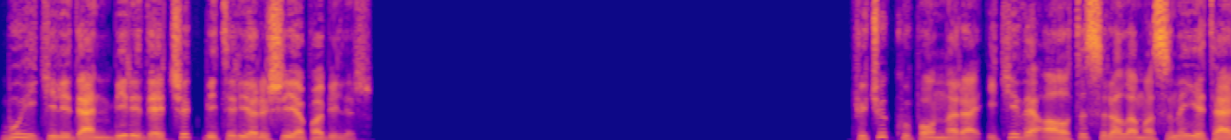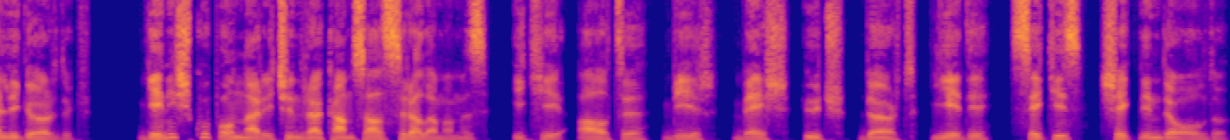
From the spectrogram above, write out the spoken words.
Bu ikiliden biri de çık bitir yarışı yapabilir. Küçük kuponlara 2 ve 6 sıralamasını yeterli gördük. Geniş kuponlar için rakamsal sıralamamız 2, 6, 1, 5, 3, 4, 7, 8 şeklinde oldu.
